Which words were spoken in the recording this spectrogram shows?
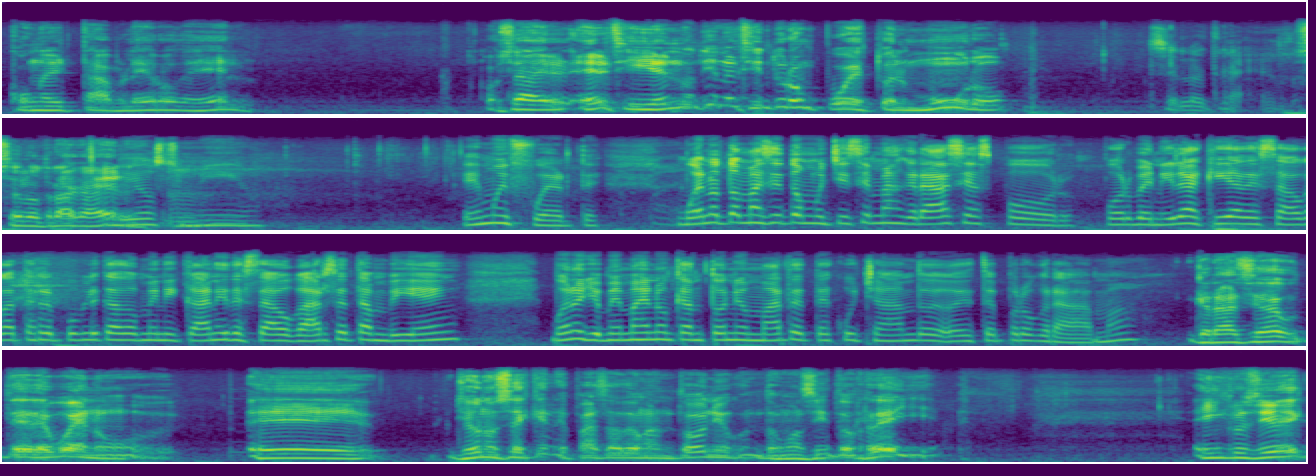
con el tablero de él. O sea, él, él- si él no tiene el cinturón puesto, el muro Se lo trae. se lo traga a él. Dios mío. Es muy fuerte. Bueno, Tomasito, muchísimas gracias por, por venir aquí a Desahogate República Dominicana y desahogarse también. Bueno, yo me imagino que Antonio Marte está escuchando este programa. Gracias a ustedes. Bueno, eh, yo no sé qué le pasa a don Antonio con Tomasito Reyes. E inclusive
